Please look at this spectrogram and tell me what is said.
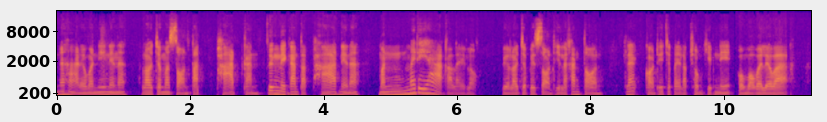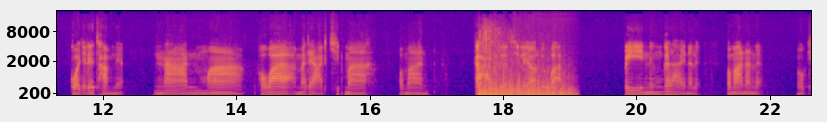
เนื้อหาในวันนี้เนี่ยนะ เราจะมาสอนตัดพาร์ทกัน ซึ่งในการตัดพาร์ทเนี่ยนะ มันไม่ได้ยากอะไรหรอก เดี๋ยวเราจะไปสอนทีละขั้นตอน และก่อนที่จะไปรับชมคลิปนี้ ผมบอกไว้เลยว่ากว่าจะได้ทำเนี่ยนานมาก เพราะว่าไม่ได้อัดคลิปมาประมาณ9เดือนที่แล้ว ปีนึงก็ได้นั่นแหละ ประมาณนั้นแหละ โอเค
